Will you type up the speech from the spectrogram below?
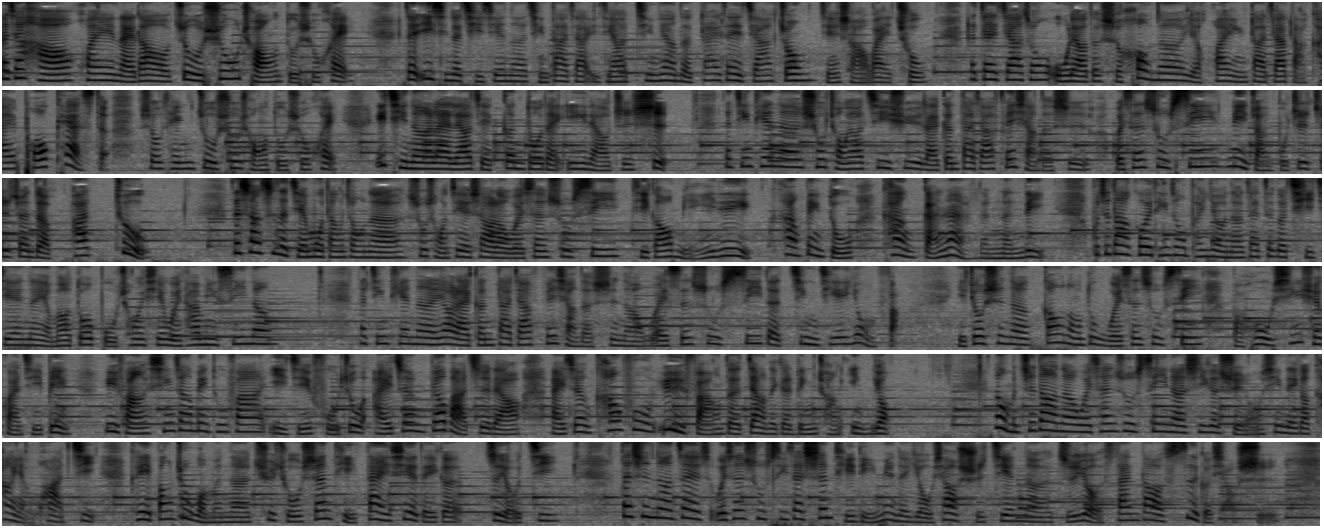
大家好，欢迎来到祝书虫读书会。在疫情的期间呢，请大家一定要尽量的待在家中，减少外出。那在家中无聊的时候呢，也欢迎大家打开 Podcast 收听祝书虫读书会，一起呢来了解更多的医疗知识。那今天呢，书虫要继续来跟大家分享的是维生素 C 逆转不治之症的 Part Two。在上次的节目当中呢，书虫介绍了维生素 C 提高免疫力、抗病毒、抗感染的能力。不知道各位听众朋友呢，在这个期间呢，有没有多补充一些维他命 C 呢？那今天呢，要来跟大家分享的是呢，维生素 C 的进阶用法。也就是呢，高浓度维生素 C 保护心血管疾病、预防心脏病突发，以及辅助癌症标靶治疗、癌症康复预防的这样的一个临床应用。那我们知道呢，维生素 C 呢是一个水溶性的一个抗氧化剂，可以帮助我们呢去除身体代谢的一个自由基。但是呢，在维生素 C 在身体里面的有效时间呢，只有三到四个小时。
